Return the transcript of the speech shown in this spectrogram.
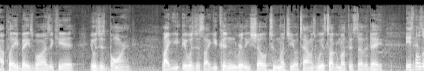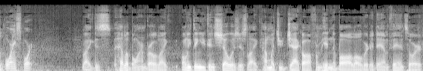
I played baseball as a kid. It was just boring. Like you- it was just like you couldn't really show too much of your talents. We was talking about this the other day. Baseball's a boring sport. Like it's hella boring, bro. Like only thing you can show is just like how much you jack off from hitting the ball over the damn fence or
